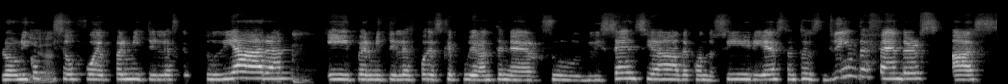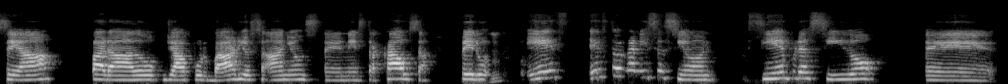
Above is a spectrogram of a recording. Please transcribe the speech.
Lo único que hizo fue permitirles que estudiaran y permitirles pues que pudieran tener su licencia de conducir y esto. Entonces, Dream Defenders se ha parado ya por varios años en esta causa, pero es, esta organización siempre ha sido eh,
